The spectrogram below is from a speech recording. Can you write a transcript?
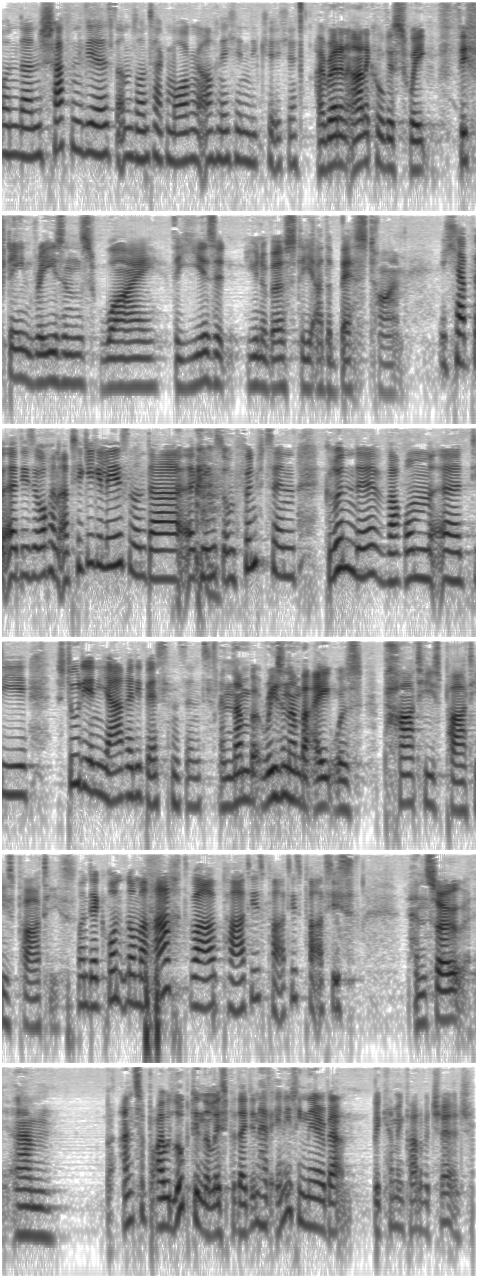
Und dann schaffen wir es am Sonntagmorgen auch nicht in die Kirche. I read an article this week 15 reasons why the years at university are the best time. Ich habe äh, diese Woche einen Artikel gelesen und da äh, ging es um 15 Gründe, warum äh, die Studienjahre die besten sind. And number, reason number eight was parties, parties, parties. Und der Grund Nummer 8 war Partys, Partys, Partys. And so um, but unsurpri- I looked in the list, but they didn't have anything there about becoming part of a church.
